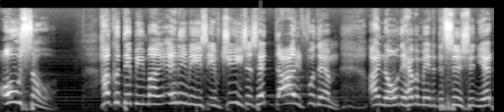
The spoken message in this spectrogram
also. How could they be my enemies if Jesus had died for them? I know they haven't made a decision yet,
